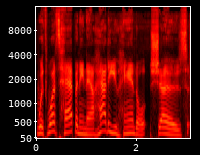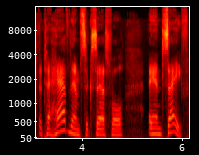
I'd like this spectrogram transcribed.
with what's happening now, how do you handle shows to have them successful and safe?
